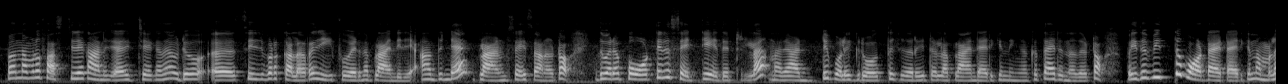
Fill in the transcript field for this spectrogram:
അപ്പം നമ്മൾ ഫസ്റ്റിൽ കാണിച്ചേക്കുന്ന ഒരു സിൽവർ കളർ ലീഫ് വരുന്ന പ്ലാന്റില്ലേ അതിന്റെ പ്ലാന്റ് ആണ് കേട്ടോ. ഇതുവരെ പോട്ടിൽ സെറ്റ് ചെയ്തിട്ടുള്ള നല്ല അടിപൊളി ഗ്രോത്ത് കയറിയിട്ടുള്ള പ്ലാന്റ് ആയിരിക്കും നിങ്ങൾക്ക് തരുന്നത് കേട്ടോ. അപ്പോൾ ഇത് വിത്ത് പോട്ടായിട്ട് ആയിട്ടായിരിക്കും നമ്മൾ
